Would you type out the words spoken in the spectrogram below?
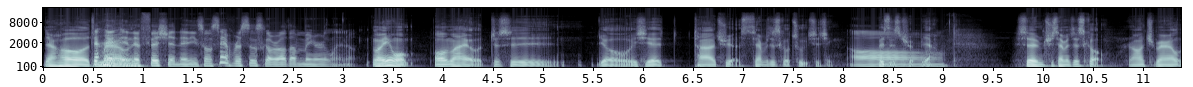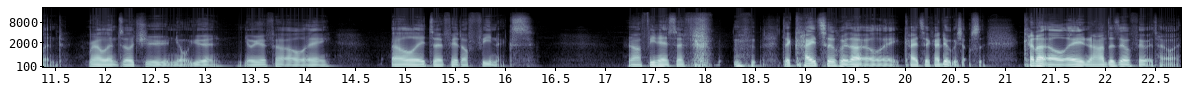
然后这很 inefficient 的，你从 San Francisco 然后到 Maryland 啊？因为我我妈有就是有一些她要去 San Francisco 处理事情，business trip，yeah。所以去 San Francisco，然后去 Maryland，Maryland 之后去纽约，纽约飞到 LA，LA 再飞到 Phoenix，然后 Phoenix 再飞再开车回到 LA，开车开六个小时，开到 LA，然后再最后飞回台湾。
